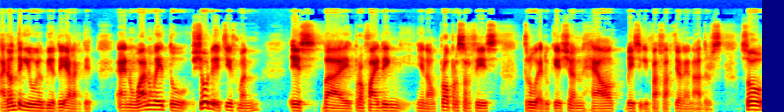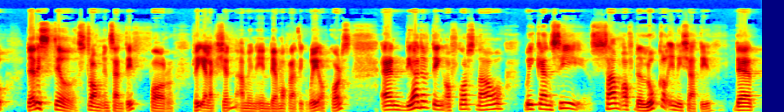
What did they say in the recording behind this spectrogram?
I don't think you will be re-elected. And one way to show the achievement is by providing, you know, proper service through education, health, basic infrastructure, and others. So there is still strong incentive for re-election. I mean, in democratic way, of course. And the other thing, of course, now we can see some of the local initiative that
